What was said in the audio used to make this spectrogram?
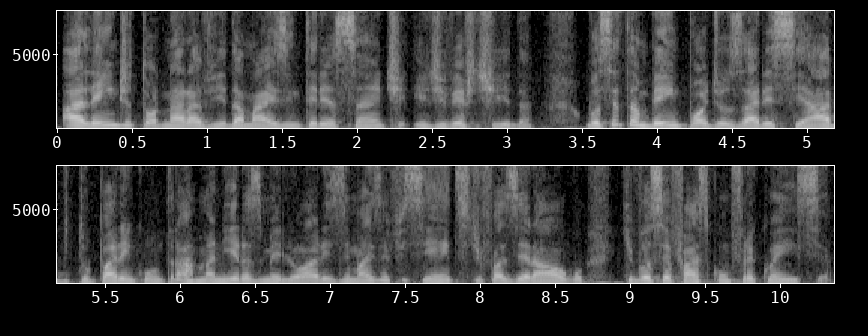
além de tornar a vida mais interessante e divertida. Você também pode usar esse hábito para encontrar maneiras melhores e mais eficientes de fazer algo que você faz com frequência.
